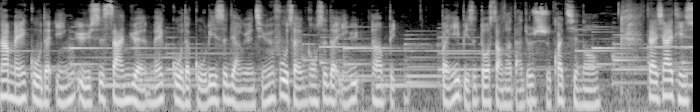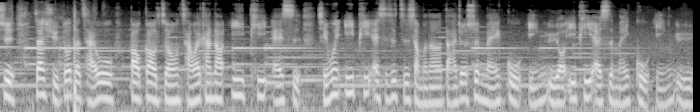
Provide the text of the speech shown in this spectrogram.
那每股的盈余是三元，每股的股利是两元。请问富成公司的盈余呃比本益比是多少呢？答案就是十块钱哦。在下一题是在许多的财务报告中，常会看到 EPS，请问 EPS 是指什么呢？答案就是每股盈余哦，EPS 每股盈余。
